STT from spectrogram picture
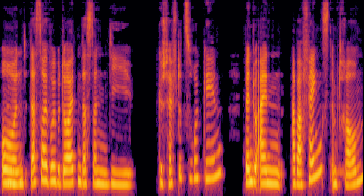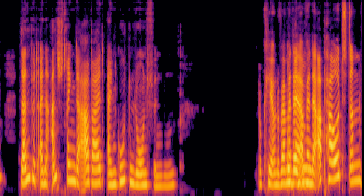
Und mhm. das soll wohl bedeuten, dass dann die Geschäfte zurückgehen. Wenn du einen aber fängst im Traum, dann wird eine anstrengende Arbeit einen guten Lohn finden. Okay, und wenn, und wenn, der, du, wenn der abhaut, dann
